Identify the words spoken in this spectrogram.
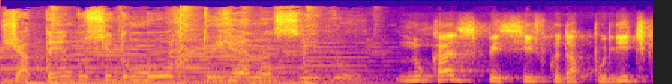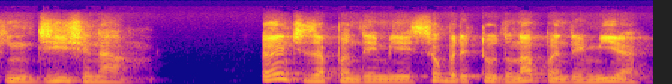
já tendo sido morto e renascido. No caso específico da política indígena, antes da pandemia e, sobretudo, na pandemia,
